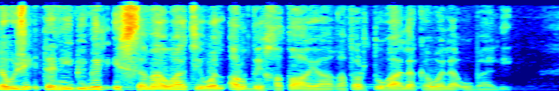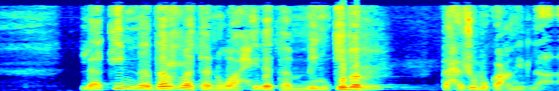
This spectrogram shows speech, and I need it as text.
لو جئتني بملء السماوات والأرض خطايا غفرتها لك ولا أبالي. لكن ذرة واحدة من كبر تحجبك عن الله.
